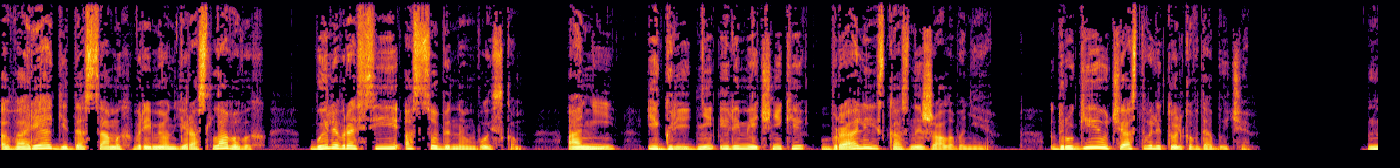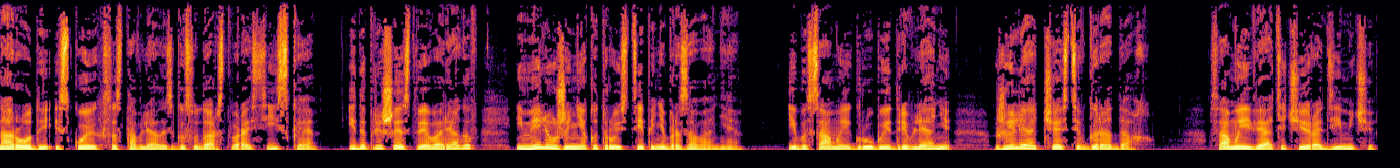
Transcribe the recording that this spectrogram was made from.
Варяги до самых времен Ярославовых были в России особенным войском. Они, и гридни или мечники, брали из казны жалования. Другие участвовали только в добыче. Народы, из коих составлялось государство российское, и до пришествия варягов имели уже некоторую степень образования, ибо самые грубые древляне жили отчасти в городах. Самые вятичи и родимичи,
